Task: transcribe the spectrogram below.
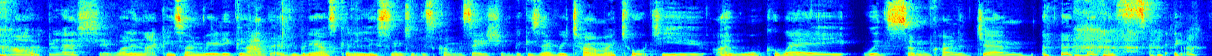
oh, bless you. Well, in that case, I'm really glad that everybody else can listen to this conversation because every time I talk to you, I walk away with some kind of gem.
